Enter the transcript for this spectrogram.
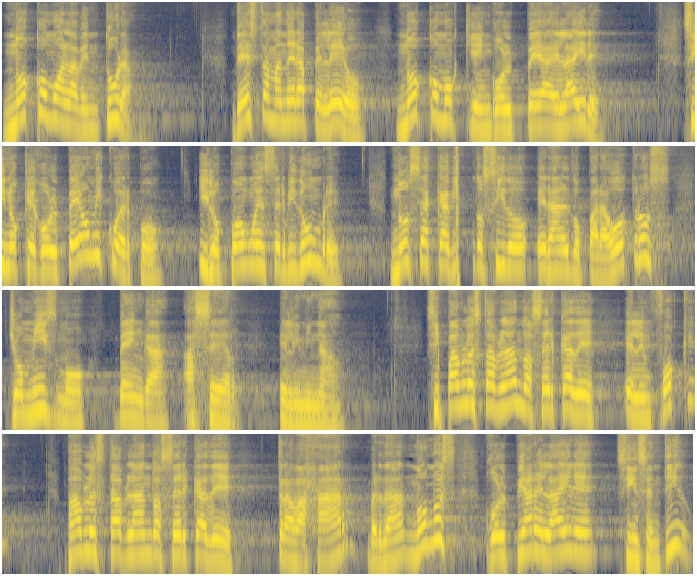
no como a la aventura, de esta manera peleo, no como quien golpea el aire sino que golpeo mi cuerpo y lo pongo en servidumbre. No sea que habiendo sido heraldo para otros, yo mismo venga a ser eliminado. Si Pablo está hablando acerca de el enfoque, Pablo está hablando acerca de trabajar, ¿verdad? No, no es golpear el aire sin sentido.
